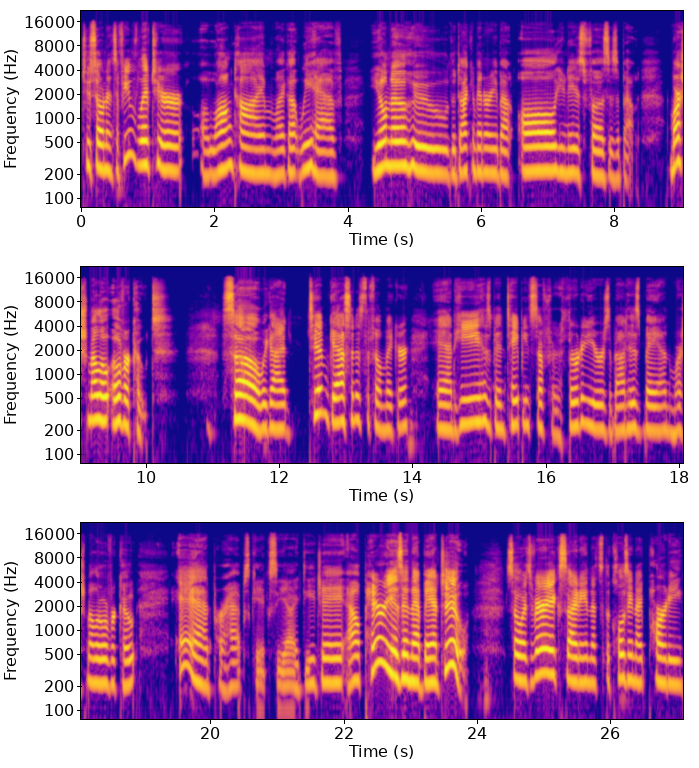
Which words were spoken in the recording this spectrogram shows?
Tucsonans, if you've lived here a long time, like uh, we have, you'll know who the documentary about All You Need Is Fuzz is about. Marshmallow Overcoat. So we got Tim Gassen is the filmmaker, and he has been taping stuff for 30 years about his band, Marshmallow Overcoat. And perhaps KXCI DJ Al Perry is in that band too. So it's very exciting. That's the closing night party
